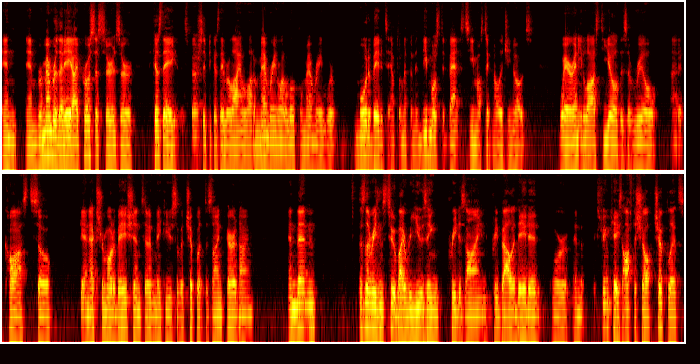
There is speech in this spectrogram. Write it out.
and and remember that AI processors are because they, especially because they rely on a lot of memory, a lot of local memory, we're motivated to implement them in the most advanced CMOS technology nodes, where any lost yield is a real added cost. So again, extra motivation to make use of a chiplet design paradigm. And then there's other reasons too, by reusing pre-designed, pre-validated, or in the extreme case, off-the-shelf chiplets,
